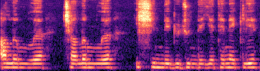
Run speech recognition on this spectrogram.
alımlı, çalımlı, işinde gücünde yetenekli,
